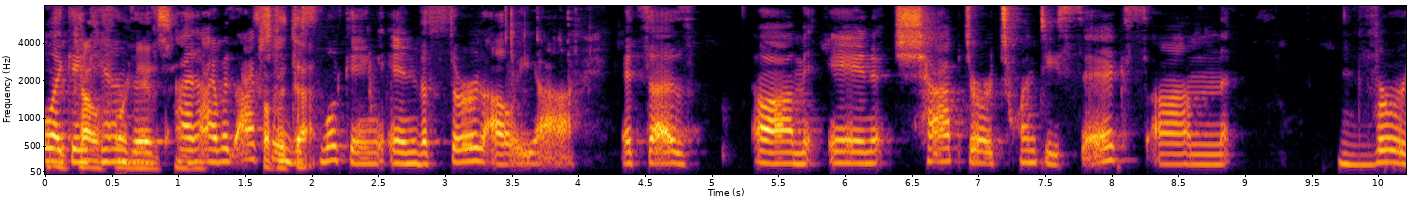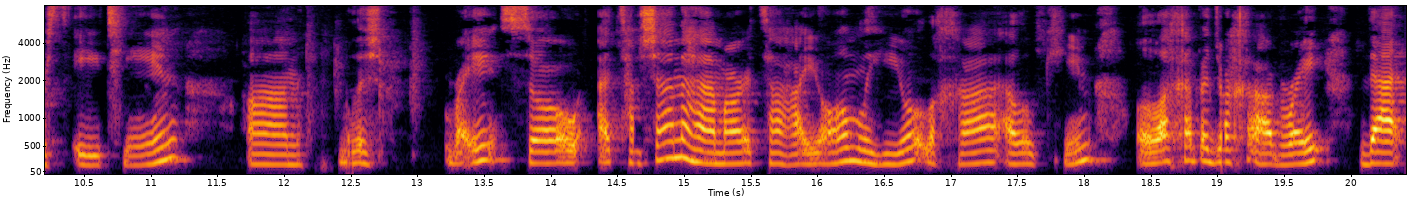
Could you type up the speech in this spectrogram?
Like in California Kansas. And I was actually like just that. looking in the third Aliyah. It says um, in chapter 26, um, verse 18, um, right? So, Hashem hamarta lihiyot lacha Elokim lacha bedrachav, right? That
